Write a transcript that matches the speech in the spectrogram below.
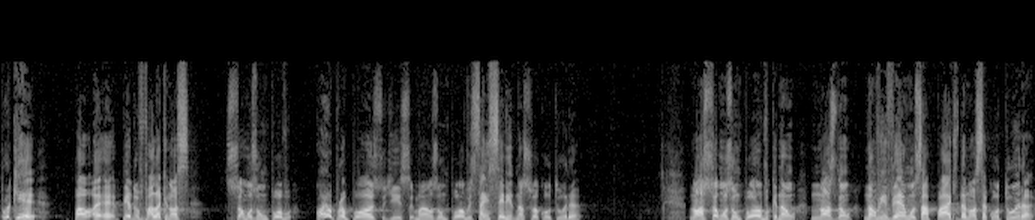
por que é, é, Pedro fala que nós somos um povo? Qual é o propósito disso? Irmãos, um povo está inserido na sua cultura. Nós somos um povo que não, nós não, não vivemos a parte da nossa cultura,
